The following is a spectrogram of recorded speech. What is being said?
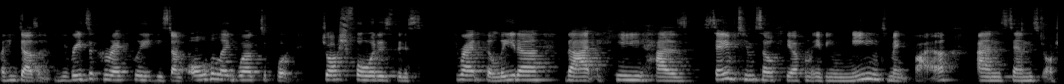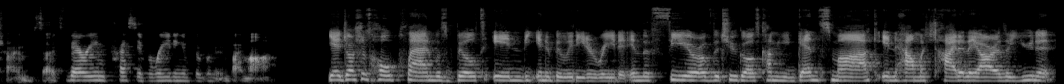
But he doesn't. He reads it correctly. He's done all the legwork to put Josh forward as this threat, the leader, that he has saved himself here from even needing to make fire and sends Josh home. So it's very impressive reading of the room by Mark. Yeah, Josh's whole plan was built in the inability to read it, in the fear of the two girls coming against Mark, in how much tighter they are as a unit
